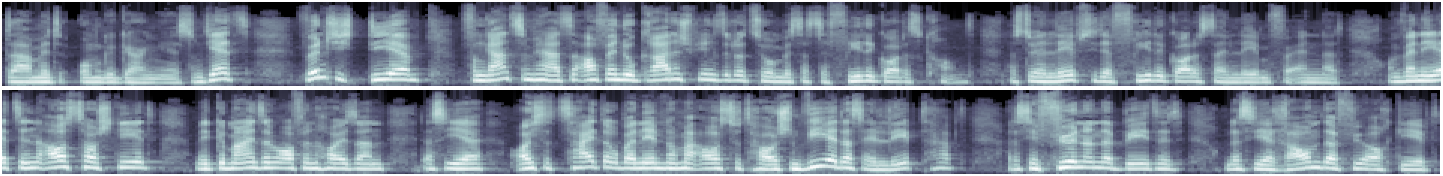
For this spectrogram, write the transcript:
damit umgegangen ist. Und jetzt wünsche ich dir von ganzem Herzen, auch wenn du gerade in schwierigen Situationen bist, dass der Friede Gottes kommt, dass du erlebst, wie der Friede Gottes dein Leben verändert. Und wenn ihr jetzt in den Austausch geht mit gemeinsamen offenen Häusern, dass ihr euch so Zeit darüber nehmt, nochmal auszutauschen, wie ihr das erlebt habt, dass ihr füreinander betet und dass ihr Raum dafür auch gebt,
